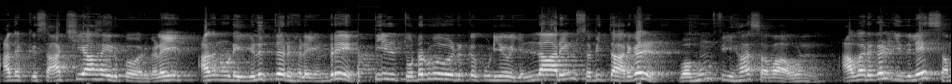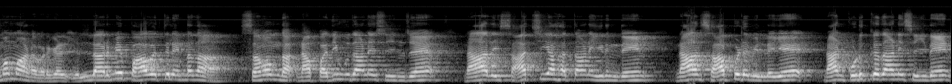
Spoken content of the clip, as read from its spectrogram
அதற்கு சாட்சியாக இருப்பவர்களை அதனுடைய எழுத்தர்களை என்று வட்டியில் தொடர்பு இருக்கக்கூடிய எல்லாரையும் சபித்தார்கள். வஹும் ஃபிஹா சவாவுன் அவர்கள் இதிலே சமமானவர்கள். எல்லாருமே பாவத்தில் என்னதான்? சமம் தான் நான் பதிவு தானே செஞ்சேன். நான் அதை சாட்சியாகத்தானே இருந்தேன். நான் சாப்பிடவில்லையே. நான் கொடுக்கத்தானே செய்தேன்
